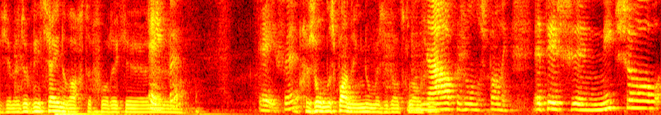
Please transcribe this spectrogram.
dus je bent ook niet zenuwachtig voordat je. eh, Even. Even. gezonde spanning noemen ze dat, geloof ik. Nou, gezonde spanning. Het is eh, niet zo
